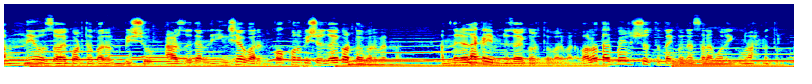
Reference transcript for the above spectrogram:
আপনিও জয় করতে পারবেন বিশ্ব। আর যদি আপনি হিংসা করেন, কখনো বিশ্ব জয় করতে পারবেন না। আপনার এলাকায় এমনি জয় করতে পারবেন ভালো থাকবেন, সুস্থ থাকবেন। আসসালামু আলাইকুম রহমতুল্লাহ।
